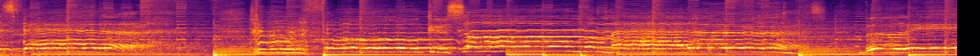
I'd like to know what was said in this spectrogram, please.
it's better to focus on the matters. Believe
